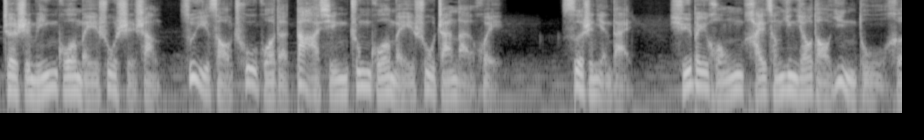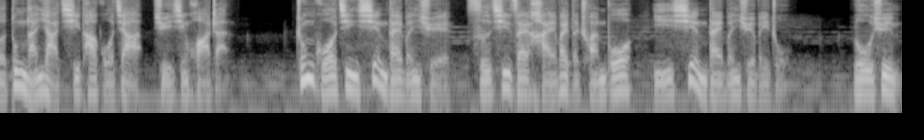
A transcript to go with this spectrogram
这是民国美术史上最早出国的大型中国美术展览会。四十年代。徐悲鸿还曾应邀到印度和东南亚其他国家举行画展。中国近现代文学此期在海外的传播以现代文学为主，鲁迅、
